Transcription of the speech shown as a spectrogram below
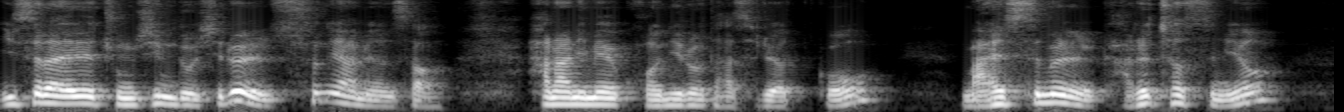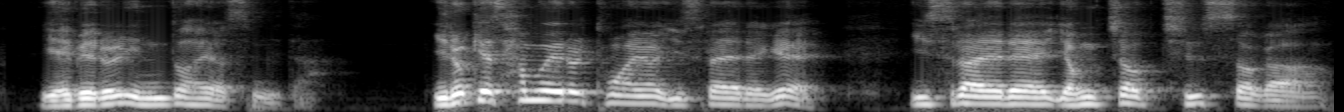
이스라엘의 중심 도시를 순회하면서 하나님의 권위로 다스렸고 말씀을 가르쳤으며 예배를 인도하였습니다. 이렇게 사무엘을 통하여 이스라엘에게 이스라엘의 영적 질서가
